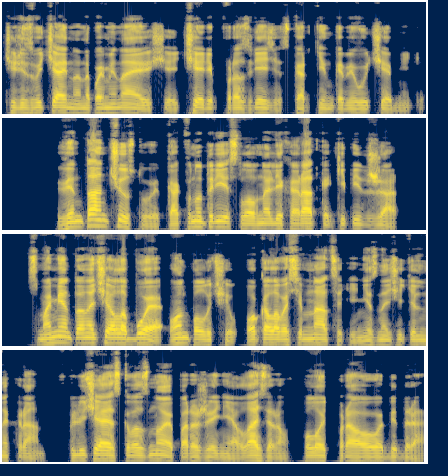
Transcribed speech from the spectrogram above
чрезвычайно напоминающее череп в разрезе с картинками в учебнике. Винтан чувствует, как внутри, словно лихорадка, кипит жар. С момента начала боя он получил около 18 незначительных ран, включая сквозное поражение лазером вплоть правого бедра,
